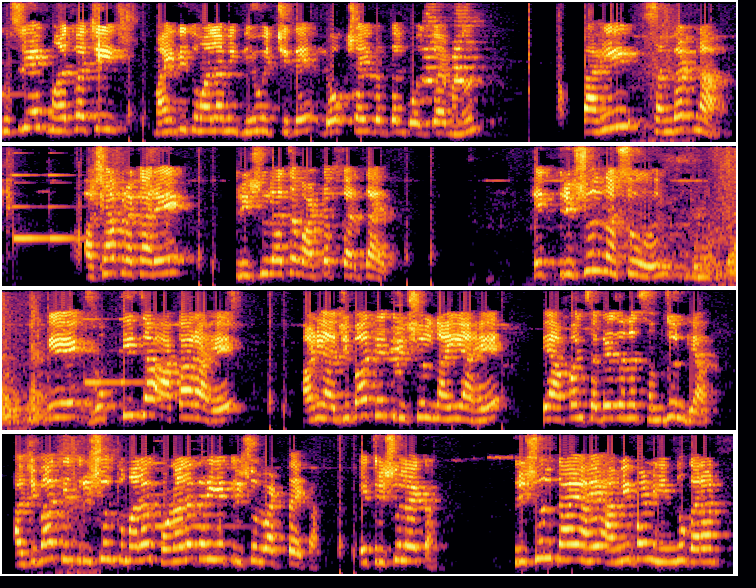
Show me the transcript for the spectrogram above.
दुसरी एक महत्वाची माहिती तुम्हाला मी देऊ इच्छिते लोकशाहीबद्दल बोलतोय म्हणून. काही संघटना अशा प्रकारे त्रिशूलाचं वाटप करतायत. हे त्रिशूल नसून हे एक गुप्तीचा आकार आहे आणि अजिबात हे त्रिशूल नाही आहे हे आपण सगळेजण समजून घ्या. अजिबात हे त्रिशूल तुम्हाला कोणाला तरी हे त्रिशूल वाटतंय का? हे त्रिशूल आहे का? त्रिशूल काय आहे? आम्ही पण हिंदू घरात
